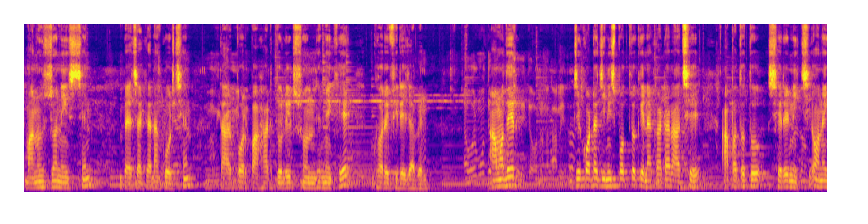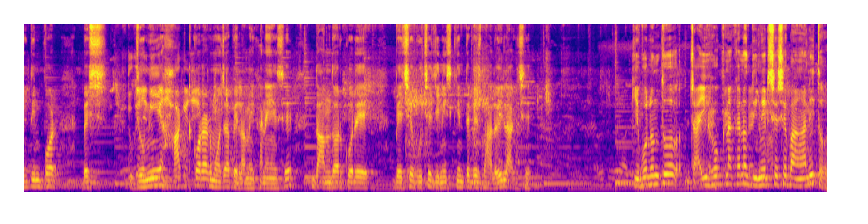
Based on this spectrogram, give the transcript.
মানুষজন এসছেন, বেচাকেনা করছেন, তারপর পাহাড়তলির সন্ধে মেখে ঘরে ফিরে যাবেন। আমাদের যে কটা জিনিসপত্র কেনাকাটার আছে আপাতত সেরে নিচ্ছি। অনেক দিন পর বেশ জমিয়ে হাট করার মজা পেলাম এখানে এসে। দাম দর করে বেছে বুছে জিনিস কিনতে বেশ ভালোই লাগছে। কি বলুন তো যাই হোক না কেন দিনের শেষে বাঙালি তো।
